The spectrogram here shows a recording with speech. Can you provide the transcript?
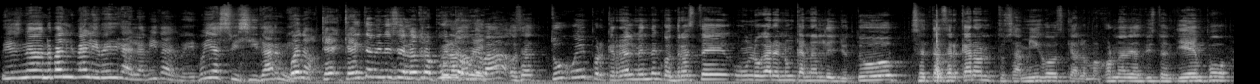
Dices, no, no, vale, vale, verga la vida, güey. Voy a suicidarme. Bueno, que, que ahí también es el otro Pero ¿a punto, dónde güey. va? O sea, tú, güey, porque realmente encontraste un lugar en un canal de YouTube, se te acercaron tus amigos que a lo mejor no habías visto en tiempo,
